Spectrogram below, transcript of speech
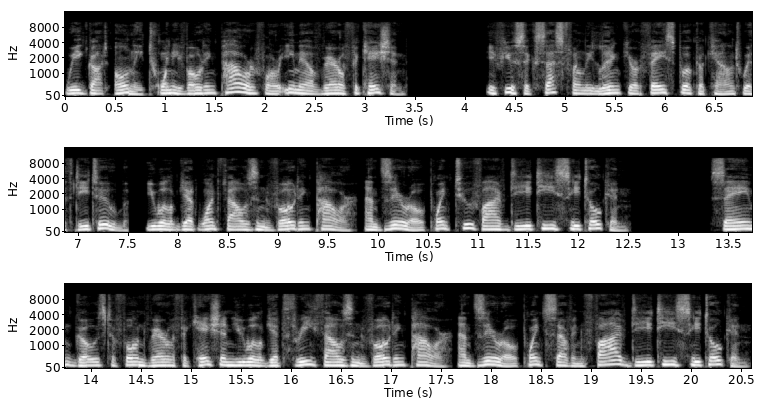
We got only 20 voting power for email verification. If you successfully link your Facebook account with DTube, you will get 1000 voting power and 0.25 DTC token. Same goes to phone verification you will get 3000 voting power and 0.75 DTC token.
